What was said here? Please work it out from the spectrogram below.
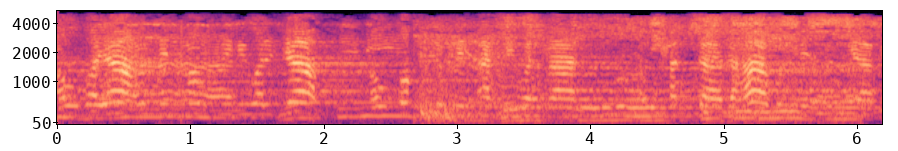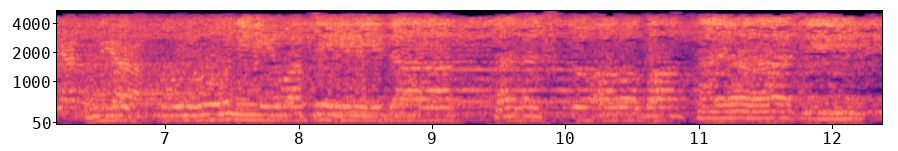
أو ضياع للمنصب والجاه أو فقد للاهل والمال. أو حتى ذهاب للدنيا وفيدا فلست أرضى حياتي.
